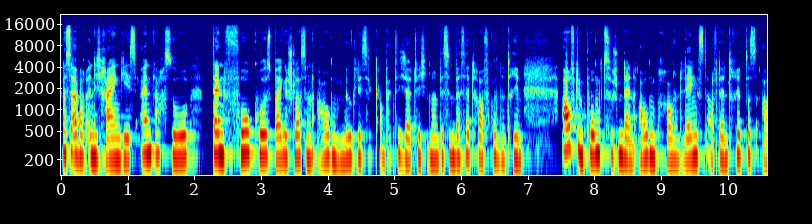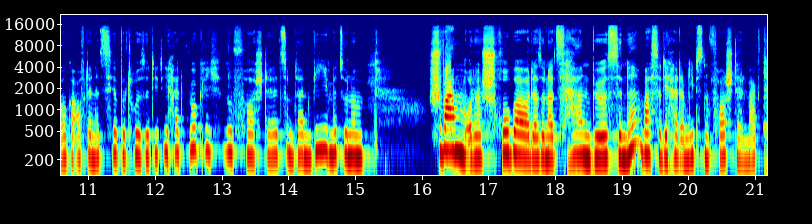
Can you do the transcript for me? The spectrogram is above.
dass du einfach in dich reingehst. Einfach so deinen Fokus bei geschlossenen Augen möglichst, da kann man sich natürlich immer ein bisschen besser drauf konzentrieren, auf den Punkt zwischen deinen Augenbrauen längst, auf dein drittes Auge, auf deine Zirbeldrüse, die du halt wirklich so vorstellst und dann wie mit so einem Schwamm oder Schrubber oder so einer Zahnbürste, ne, was du dir halt am liebsten vorstellen magst,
